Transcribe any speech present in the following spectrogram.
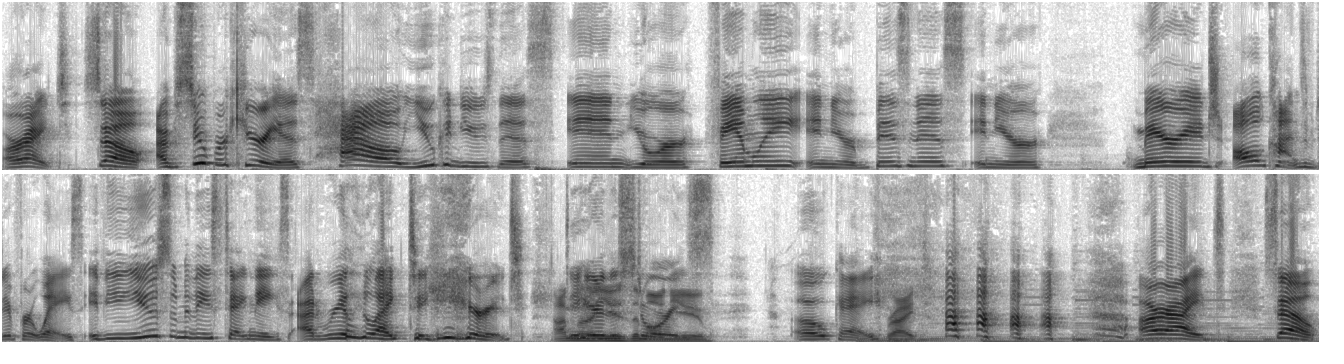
All right. So, I'm super curious how you could use this in your family, in your business, in your marriage, all kinds of different ways. If you use some of these techniques, I'd really like to hear it. I'm to gonna hear use the them on stories. Okay. Right. All right. So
